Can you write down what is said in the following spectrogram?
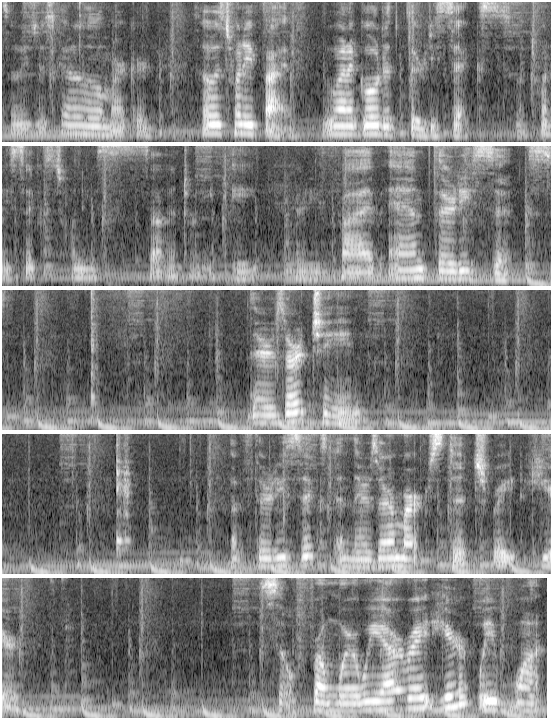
So we just got a little marker. So it's 25. We want to go to 36. So 26, 27, 28, 35, and 36. There's our chain of 36 and there's our marked stitch right here. So from where we are right here, we want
